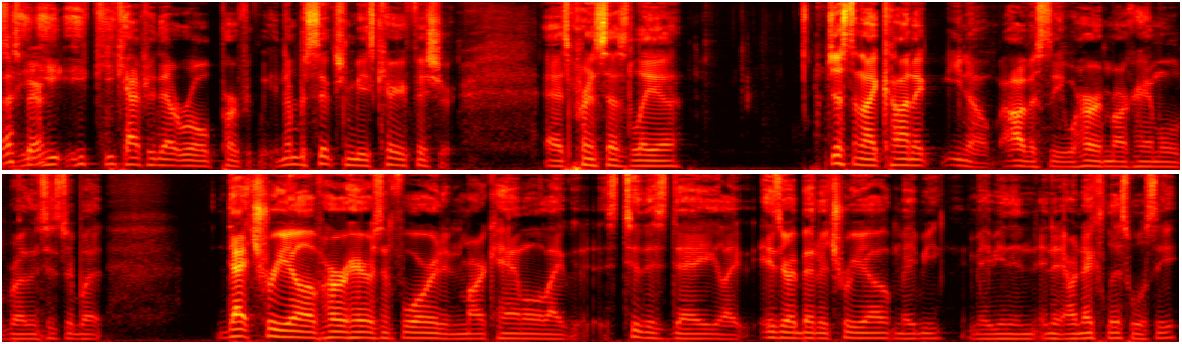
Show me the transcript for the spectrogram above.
that's so fair. he, he he captured that role perfectly. Number six for me is Carrie Fisher as Princess Leia. Just an iconic, you know, obviously with her and Mark Hamill, brother and sister, but that trio of her, Harrison Ford, and Mark Hamill, like to this day, like is there a better trio? Maybe, maybe in, in our next list we'll see.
